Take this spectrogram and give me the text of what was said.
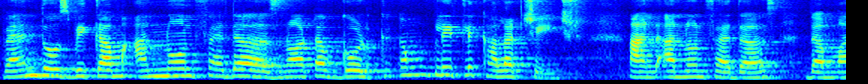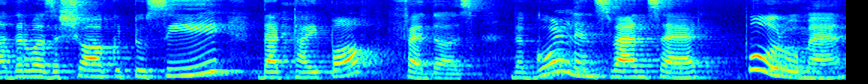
when those become unknown feathers, not of gold, completely color changed and unknown feathers, the mother was shocked to see that type of feathers. The golden swan said, Poor woman,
